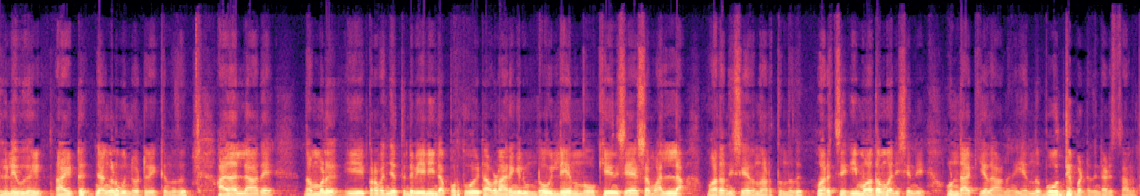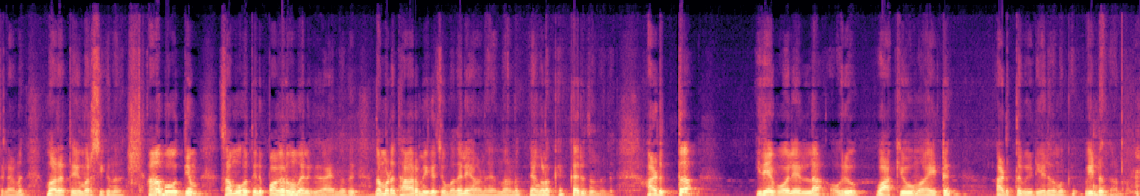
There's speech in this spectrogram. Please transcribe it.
തെളിവ് ആയിട്ട് ഞങ്ങൾ മുന്നോട്ട് വെക്കുന്നത്. അതല്ലാതെ നമ്മൾ ഈ പ്രപഞ്ചത്തിന്റെ വേലീന്റെ അപ്പുറത്ത് പോയിട്ട് അവിടെ ആരെങ്കിലും ഉണ്ടോ ഇല്ലേ എന്ന് നോക്കിയതിന് ശേഷമല്ല മതനിഷേധം നടത്തുന്നത്. മറിച്ച് ഈ മതം മനുഷ്യന് ഉണ്ടാക്കിയതാണ് എന്ന് ബോധ്യപ്പെട്ടതിന്റെ അടിസ്ഥാനത്തിലാണ് മതത്തെ വിമർശിക്കുന്നത്. ആ ബോധ്യം സമൂഹത്തിന് പകർന്നു നൽകുക എന്നത് നമ്മുടെ ധാർമ്മിക ചുമതലയാണ് എന്നാണ് ഞങ്ങളൊക്കെ കരുതുന്നത്. അടുത്ത ഇതേപോലെയുള്ള ഒരു വാക്യവുമായിട്ട് അടുത്ത വീഡിയോയിൽ നമുക്ക് വീണ്ടും കാണാം.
